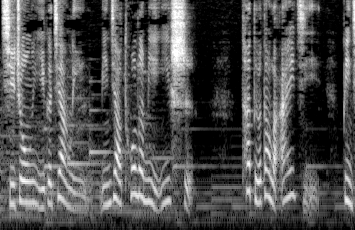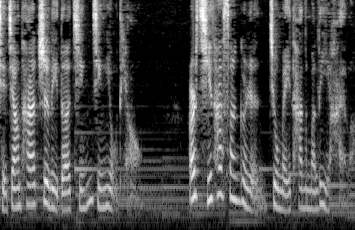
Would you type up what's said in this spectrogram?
其中一个将领名叫托勒密一世，他得到了埃及，并且将它治理得井井有条，而其他三个人就没他那么厉害了。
